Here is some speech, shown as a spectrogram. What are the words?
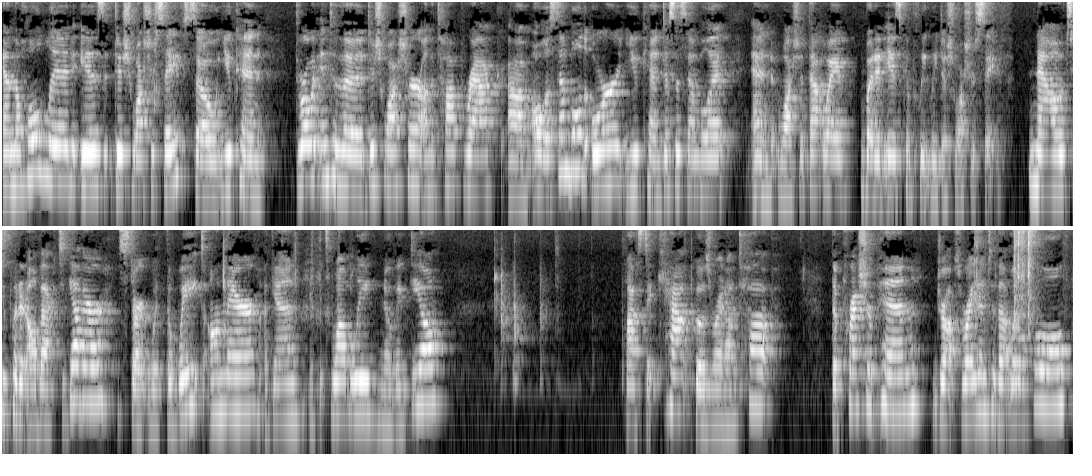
And the whole lid is dishwasher safe, so you can throw it into the dishwasher on the top rack um, all assembled, or you can disassemble it and wash it that way, but it is completely dishwasher safe. Now to put it all back together, start with the weight on there. Again, if it's wobbly, no big deal. Plastic cap goes right on top. The pressure pin drops right into that little hole.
